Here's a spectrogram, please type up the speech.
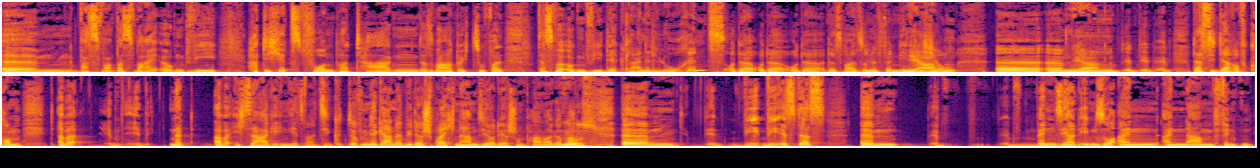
Ähm, was war, was war irgendwie, hatte ich jetzt vor ein paar Tagen, das war durch Zufall, das war irgendwie der kleine Lorenz oder, oder, oder, das war so eine Verniedlichung, äh, ähm, Ja. dass sie darauf kommen. Aber, äh, aber ich sage Ihnen jetzt mal, Sie dürfen mir gerne widersprechen, haben Sie heute ja schon ein paar Mal gemacht. Los. Ähm, wie, wie ist das, ähm, wenn Sie halt eben so einen, einen Namen finden,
